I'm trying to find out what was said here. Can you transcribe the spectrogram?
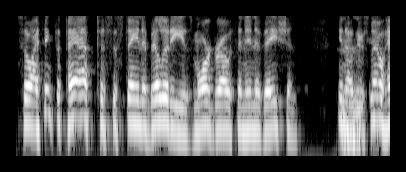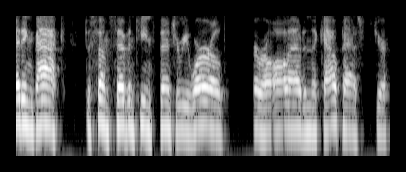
So I think the path to sustainability is more growth and innovation. You know, mm-hmm. there's no heading back to some 17th century world where we're all out in the cow pasture.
